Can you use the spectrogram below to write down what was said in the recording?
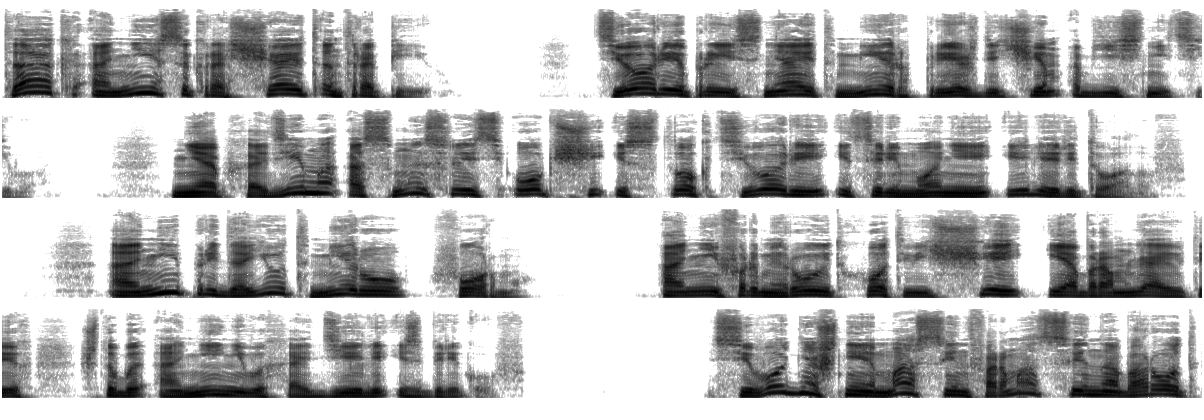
Так они сокращают энтропию. Теория проясняет мир, прежде чем объяснить его. Необходимо осмыслить общий исток теории и церемонии или ритуалов. Они придают миру форму. Они формируют ход вещей и обрамляют их, чтобы они не выходили из берегов. Сегодняшняя масса информации, наоборот,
